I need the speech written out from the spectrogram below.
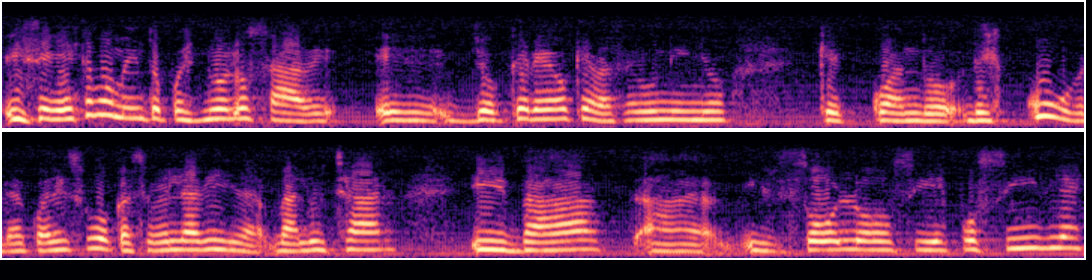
Y si en este momento pues no lo sabe, eh, yo creo que va a ser un niño que cuando descubra cuál es su vocación en la vida, va a luchar y va a ir solo si es posible,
